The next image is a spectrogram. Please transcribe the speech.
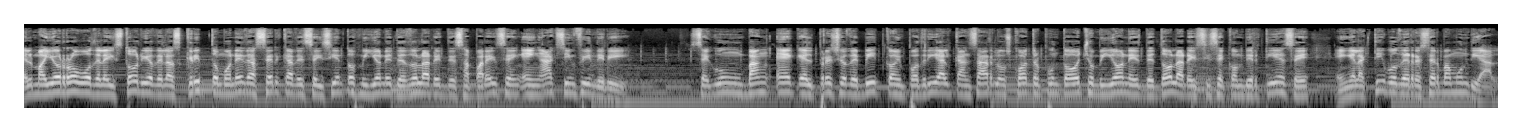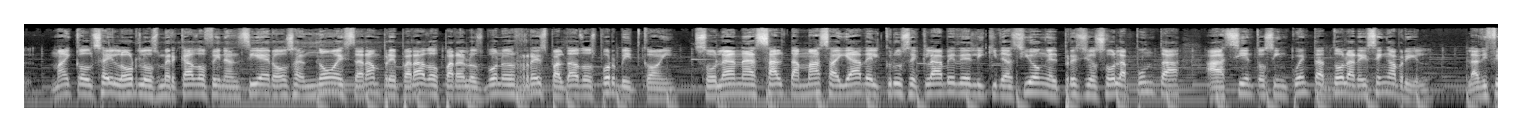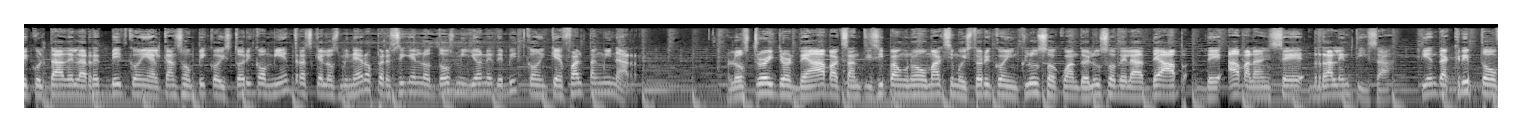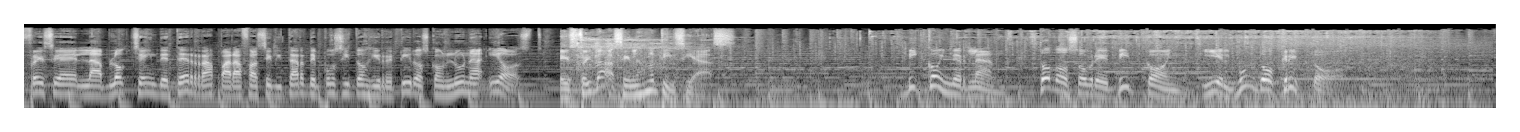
El mayor robo de la historia de las criptomonedas, cerca de 600 millones de dólares desaparecen en Axie Infinity. Según BanEck, el precio de Bitcoin podría alcanzar los 4.8 millones de dólares si se convirtiese en el activo de reserva mundial. Michael Saylor, los mercados financieros no estarán preparados para los bonos respaldados por Bitcoin. Solana salta más allá del cruce clave de liquidación, el precio Sol apunta a 150 dólares en abril. La dificultad de la red Bitcoin alcanza un pico histórico mientras que los mineros persiguen los 2 millones de Bitcoin que faltan minar. Los traders de AVAX anticipan un nuevo máximo histórico incluso cuando el uso de la DApp de Avalanche se ralentiza. Tienda Crypto ofrece la blockchain de Terra para facilitar depósitos y retiros con Luna y Ost. Estoy más en las noticias. Bitcoinerland, todo sobre Bitcoin y el mundo cripto.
